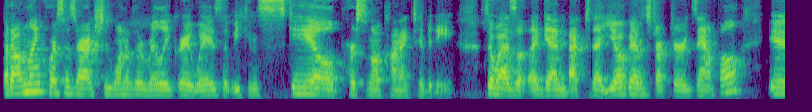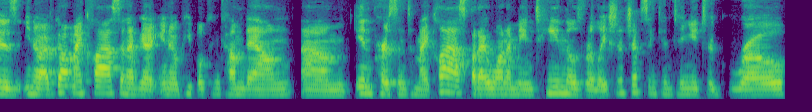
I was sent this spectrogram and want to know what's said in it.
but online courses are actually one of the really great ways that we can scale personal connectivity. So, as again, back to that yoga instructor example, is you know I've got my class and I've got you know people can come down um, in person to my class, but I want to maintain those relationships and continue to grow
